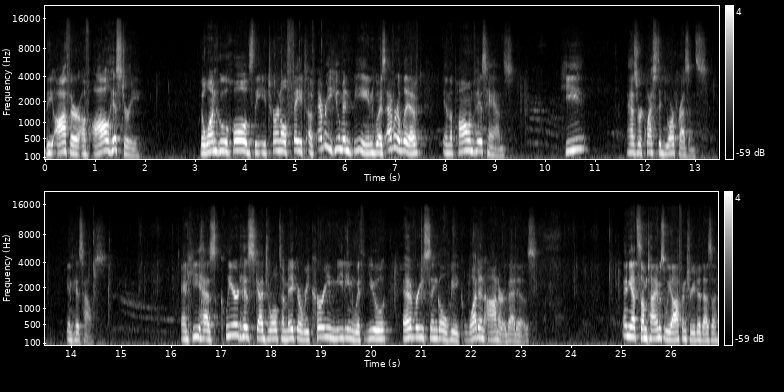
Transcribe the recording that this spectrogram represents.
the author of all history, the one who holds the eternal fate of every human being who has ever lived in the palm of his hands, he has requested your presence in his house. And he has cleared his schedule to make a recurring meeting with you every single week. What an honor that is. And yet, sometimes we often treat it as, a,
